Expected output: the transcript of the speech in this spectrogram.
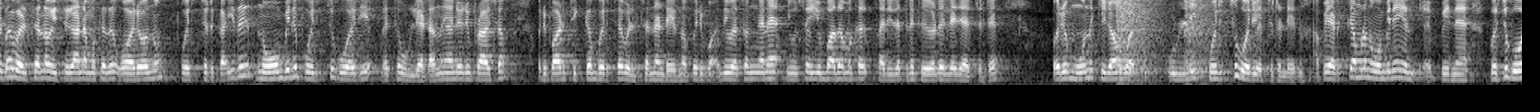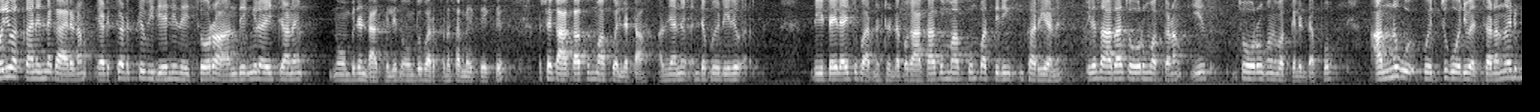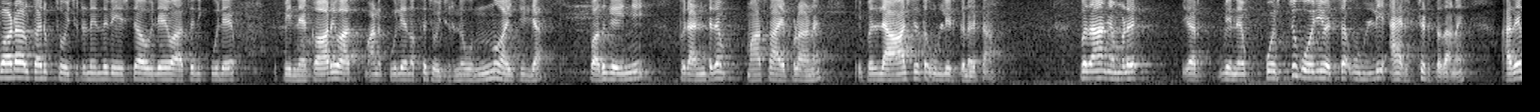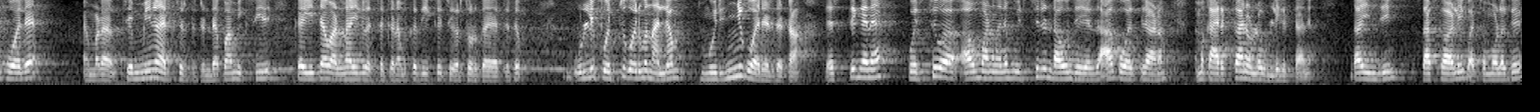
ഇപ്പോൾ വെളിച്ചെണ്ണ ഒഴിച്ച് കാരണം നമുക്കത് ഓരോന്നും പൊരിച്ചെടുക്കാം. ഇത് നോമ്പിന് പൊരിച്ച് കോരി വെച്ച ഉള്ളിയാട്ടോ. അന്ന് ഞാനൊരു പ്രാവശ്യം ഒരുപാട് ചിക്കൻ പൊരിച്ച വെളിച്ചെണ്ണ ഉണ്ടായിരുന്നു. അപ്പോൾ ഒരു ദിവസം ഇങ്ങനെ യൂസ് ചെയ്യുമ്പോൾ അത് നമുക്ക് ശരീരത്തിന് കേടില്ല വിചാരിച്ചിട്ട് ഒരു മൂന്ന് കിലോ ഉള്ളി പൊരിച്ച് കോരി വെച്ചിട്ടുണ്ടായിരുന്നു. അപ്പോൾ ഇടയ്ക്ക് നമ്മൾ നോമ്പിന് പിന്നെ പൊരിച്ച് കോരി വെക്കാൻ തന്നെ കാരണം ഇടയ്ക്കിടയ്ക്ക് ബിരിയാണി നെയ്ച്ചോറോ എന്തെങ്കിലും ആയിട്ടാണ് നോമ്പിന് ഉണ്ടാക്കൽ നോമ്പ് പറക്കണ സമയത്തേക്ക്. പക്ഷേ കാക്കാക്കും മാക്കും അല്ല കേട്ടോ അത് ഞാൻ എന്റെ പീടിയിൽ ഡീറ്റെയിലായിട്ട് പറഞ്ഞിട്ടുണ്ട്. അപ്പോൾ കാക്കാക്കും മാക്കും പത്തിരിയും കറിയാണ്. പിന്നെ സാധാ ചോറും വെക്കണം. ഈ ചോറും ഒന്ന് വെക്കലുണ്ട്. അപ്പോൾ അന്ന് പൊരിച്ച് കോരി വെച്ചാണ്. അന്ന് ഒരുപാട് ആൾക്കാർ ചോദിച്ചിട്ടുണ്ട് ഇന്ന് വേസ്റ്റ് ആവൂലേ? വാസനിക്കൂലേ? പിന്നെ കാറി വാസ മണക്കൂലേ എന്നൊക്കെ ചോദിച്ചിട്ടുണ്ട്. ഒന്നും ആയിട്ടില്ല. അപ്പോൾ അത് കഴിഞ്ഞ് ഇപ്പോൾ രണ്ടര മാസം ആയപ്പോഴാണ് ഇപ്പോൾ ലാസ്റ്റത്തെ ഉള്ളി എടുക്കണത് കേട്ടോ. ഇപ്പോൾ ഇതാ നമ്മൾ പിന്നെ പൊരിച്ച് കോരി വെച്ച ഉള്ളി അരച്ചെടുത്തതാണ്. അതേപോലെ നമ്മളെ ചെമ്മീനും അരച്ചെടുത്തിട്ടുണ്ട്. അപ്പോൾ ആ മിക്സിയിൽ ആ വെള്ളം അതിൽ വെച്ചൊക്കെ നമുക്ക് ഇതിക്ക് ചേർത്ത് കൊടുക്കുക അരച്ചിട്ട് ഉള്ളി പൊരിച്ച് കോരുമ്പോൾ നല്ല മുരിഞ്ഞ് കോരരുത് കേട്ടോ ജസ്റ്റ് ഇങ്ങനെ പൊരിച്ച് ആവുമ്പോൾ നല്ല മുരിച്ചിലുണ്ടാവും ചെയ്യരുത്. ആ കോലത്തിലാണ് നമുക്ക് അരക്കാനുള്ള ഉള്ളി കിട്ടാൻ. ഇതാ ഇഞ്ചിയും തക്കാളി പച്ചമുളക്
